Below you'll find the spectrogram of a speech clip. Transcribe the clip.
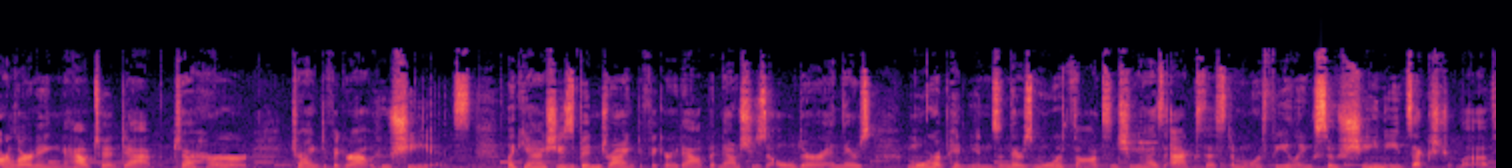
are learning how to adapt to her trying to figure out who she is like, yeah, she's been trying to figure it out, but now she's older and there's more opinions and there's more thoughts and she has access to more feelings. So she needs extra love.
